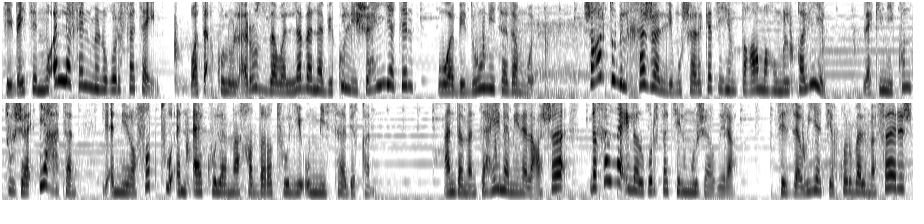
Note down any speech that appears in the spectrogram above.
في بيت مؤلف من غرفتين وتأكل الأرز واللبن بكل شهية وبدون تذمر شعرت بالخجل لمشاركتهم طعامهم القليل لكني كنت جائعة لأني رفضت أن آكل ما حضرته لي امي سابقا. عندما انتهينا من العشاء دخلنا إلى الغرفة المجاورة. في الزاوية قرب المفارش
